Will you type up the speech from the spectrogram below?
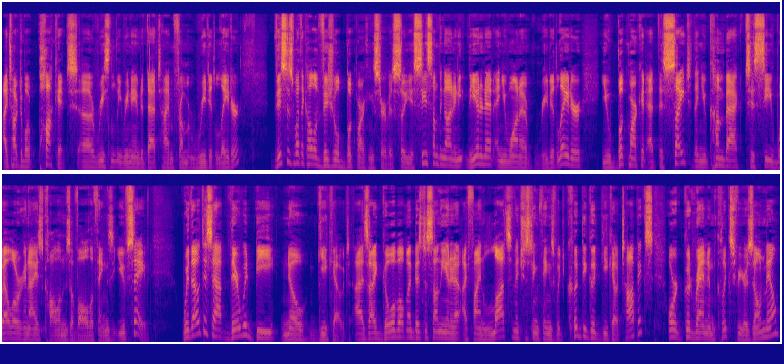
I talked about Pocket, uh, recently renamed at that time from Read It Later. This is what they call a visual bookmarking service. So you see something on the internet and you want to read it later, you bookmark it at this site, then you come back to see well organized columns of all the things that you've saved. Without this app, there would be no Geek Out. As I go about my business on the internet, I find lots of interesting things which could be good Geek Out topics or good random clicks for your zone mail,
